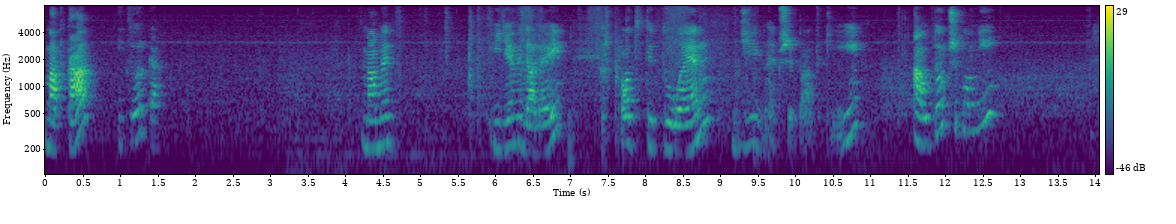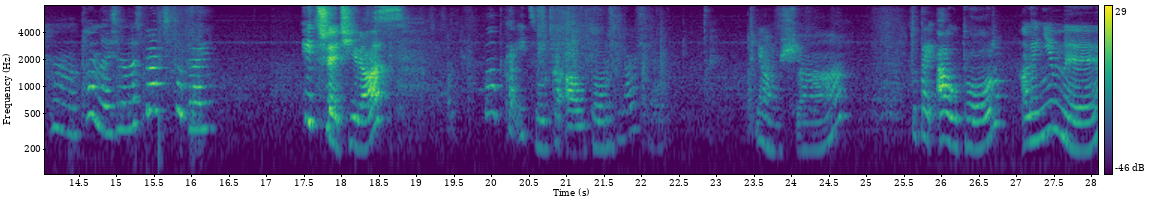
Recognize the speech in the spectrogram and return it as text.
Matka i córka. Mamy. Idziemy dalej. Pod tytułem Dziwne przypadki. Autor, przypomnij? Hmm, pomyśl, no sprawdź tutaj. I trzeci raz. Matka i córka, autor. Piąsia. Tutaj autor, ale nie my.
